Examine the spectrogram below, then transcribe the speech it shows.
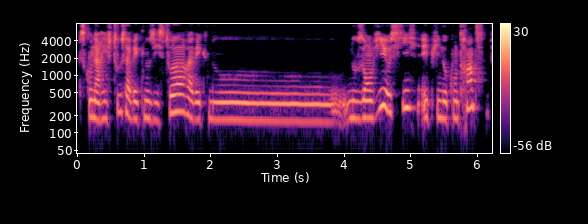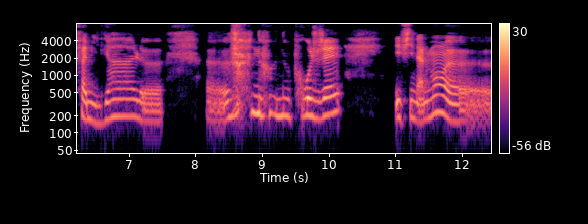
parce qu'on arrive tous avec nos histoires, avec nos, nos envies aussi, et puis nos contraintes familiales, nos, nos projets. Et finalement, euh,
